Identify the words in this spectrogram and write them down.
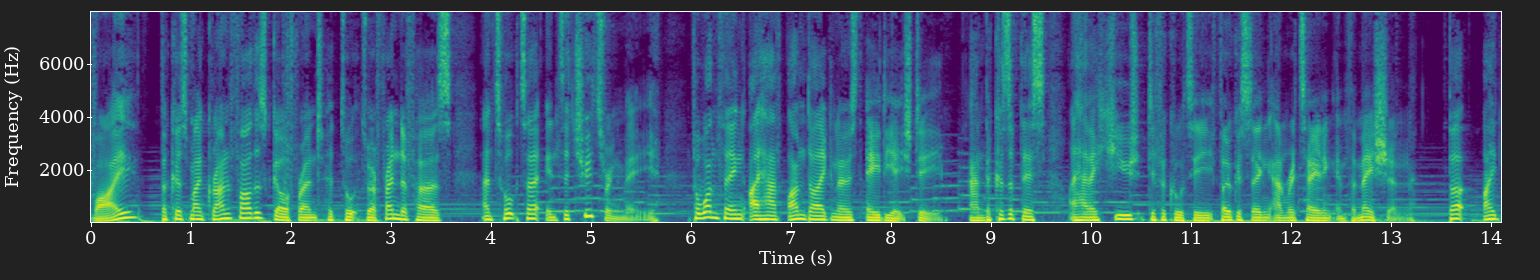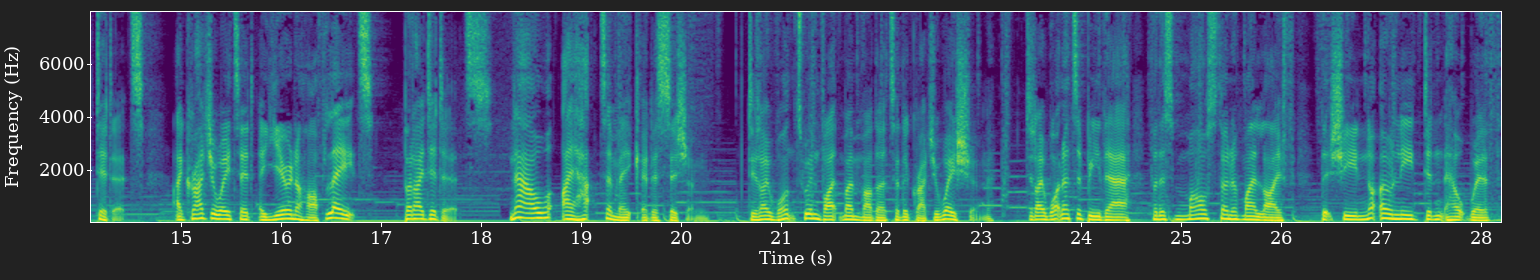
Why? Because my grandfather's girlfriend had talked to a friend of hers and talked her into tutoring me. For one thing, I have undiagnosed ADHD, and because of this, I have a huge difficulty focusing and retaining information. But I did it. I graduated a year and a half late, but I did it. Now I had to make a decision. Did I want to invite my mother to the graduation? Did I want her to be there for this milestone of my life that she not only didn't help with,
